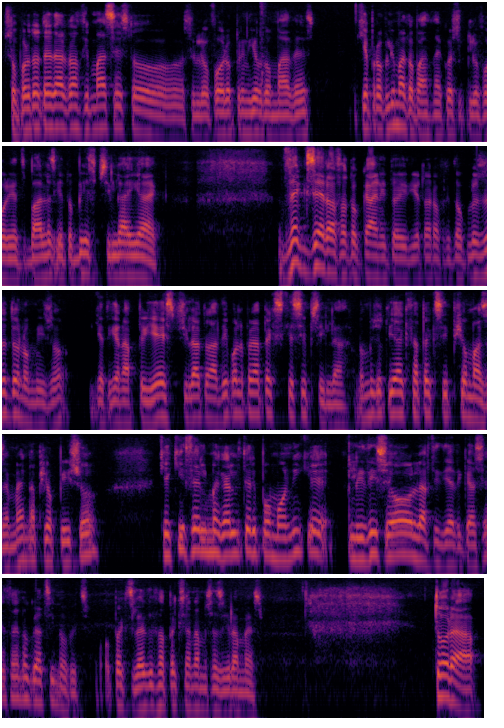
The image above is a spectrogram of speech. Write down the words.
Στο πρώτο τέταρτο, αν θυμάσαι, στο, στη λεωφόρο πριν δύο εβδομάδες, είχε προβλήματα ο Παναθηναϊκός στην κυκλοφορία της μπάλας για τον πίεση ψηλά η ΑΕΚ. Δεν ξέρω αν θα το κάνει το ίδιο τώρα ο Φρυδόπουλο, δεν το νομίζω. Γιατί για να πιέσει ψηλά τον αντίπαλο πρέπει να παίξεις και εσύ ψηλά. Νομίζω ότι η ΑΕΚ θα παίξει πιο μαζεμένα, πιο πίσω. Και εκεί θέλει μεγαλύτερη υπομονή και κλειδί σε όλη αυτή τη διαδικασία θα είναι ο Γκατσίνοβιτ. Ο παίκτης δηλαδή θα παίξει ανάμεσα στις γραμμές. Τώρα,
